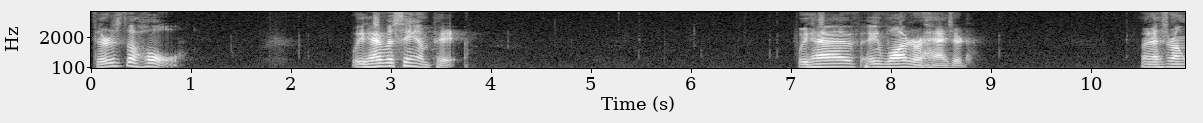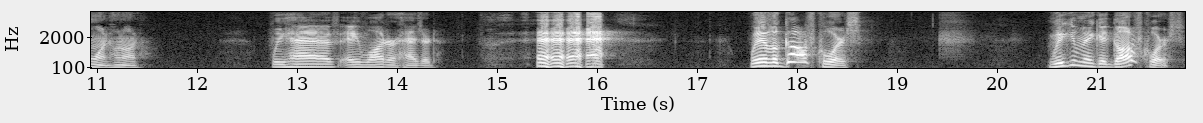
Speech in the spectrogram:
There's the hole. We have a sand pit. We have a water hazard. Wait, that's the wrong one. Hold on. We have a water hazard. we have a golf course. We can make a golf course.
